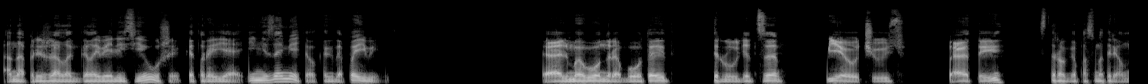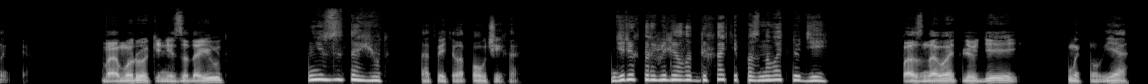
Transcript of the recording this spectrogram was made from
Она прижала к голове лисьи уши, которые я и не заметил, когда появились. «Альма вон работает, трудится, я учусь. А ты?» — строго посмотрел на нее. «Вам уроки не задают?» «Не задают», — ответила паучиха. Директор велел отдыхать и познавать людей». «Познавать людей?» — хмыкнул я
